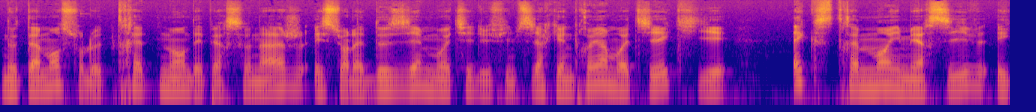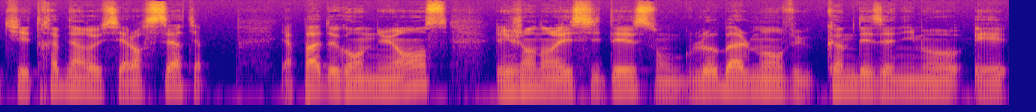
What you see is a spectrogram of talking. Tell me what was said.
notamment sur le traitement des personnages et sur la deuxième moitié du film. C'est-à-dire qu'il y a une première moitié qui est extrêmement immersive et qui est très bien réussie. Alors, certes, il n'y a, pas de grandes nuances. Les gens dans les cités sont globalement vus comme des animaux. Et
